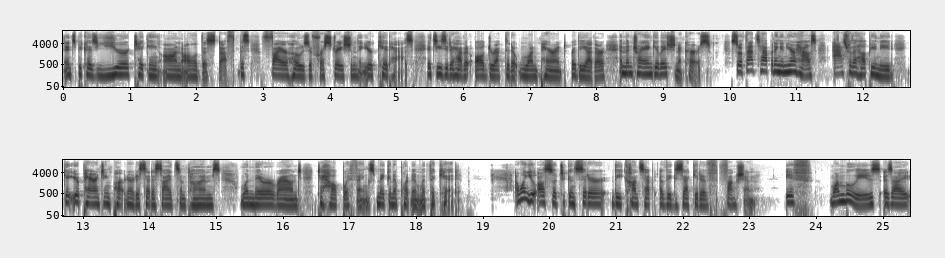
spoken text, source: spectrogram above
And it's because you're taking on all of this stuff, this fire hose of frustration that your kid has. It's easy to have it all directed at one parent or the other, and then triangulation occurs. So if that's happening in your house, ask for the help you need. Get your parenting partner to set aside some times when they're around to help with things. Make an appointment with the kid. I want you also to consider the concept of executive function. If one believes, as I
